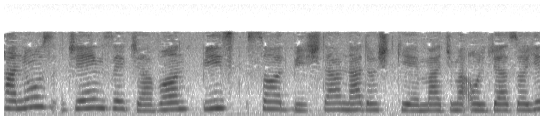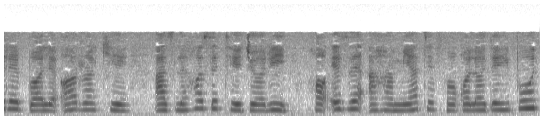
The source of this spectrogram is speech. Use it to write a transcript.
هنوز جیمز جوان 20 سال بیشتر نداشت که مجمع الجزایر بالعار را که از لحاظ تجاری حائز اهمیت فوق‌العاده‌ای بود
